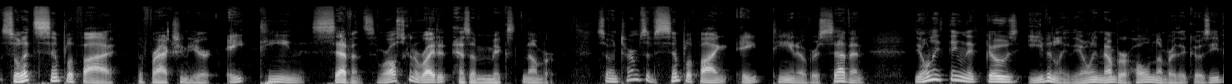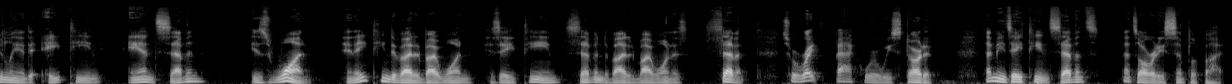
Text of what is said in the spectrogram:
So let's simplify the fraction here, 18 sevenths. We're also going to write it as a mixed number. So in terms of simplifying 18 over 7, the only thing that goes evenly, the only number, whole number that goes evenly into 18 and 7 is 1. And 18 divided by 1 is 18. 7 divided by 1 is 7. So we're right back where we started. That means 18 sevenths. That's already simplified.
